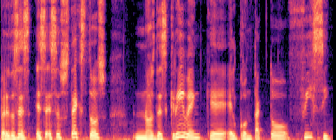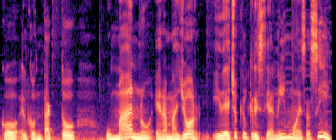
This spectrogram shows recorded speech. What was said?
Pero entonces esos textos nos describen que el contacto físico, el contacto humano era mayor. Y de hecho que el cristianismo es así.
